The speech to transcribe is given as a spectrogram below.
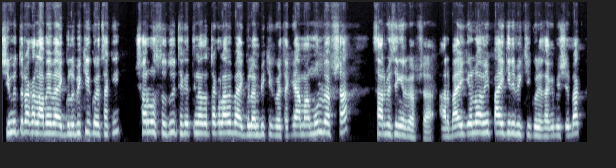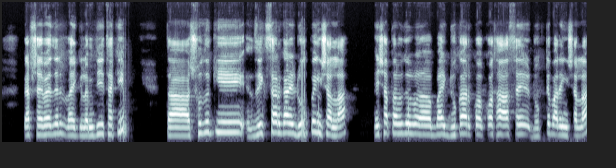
সীমিত টাকা লাভে বাইকগুলো বিক্রি করে থাকি। সর্বোচ্চ দুই থেকে তিন হাজার টাকা লাভে বাইকগুলো আমি বিক্রি করে থাকি। আমার মূল ব্যবসা সার্ভিসিং এর ব্যবসা। আর বাইকগুলো আমি পাইকারি বিক্রি করে থাকি বেশিরভাগ। ব্যবসায়ী ভাইদের বাইকগুলো আমি দিয়ে থাকি। তা শুধু কি রিক্সার গাড়ি ঢুকবে ইনশাল্লাহ? এই সপ্তাহের মধ্যে বাইক ঢোকার কথা আছে, ঢুকতে পারে ইনশাল্লাহ।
